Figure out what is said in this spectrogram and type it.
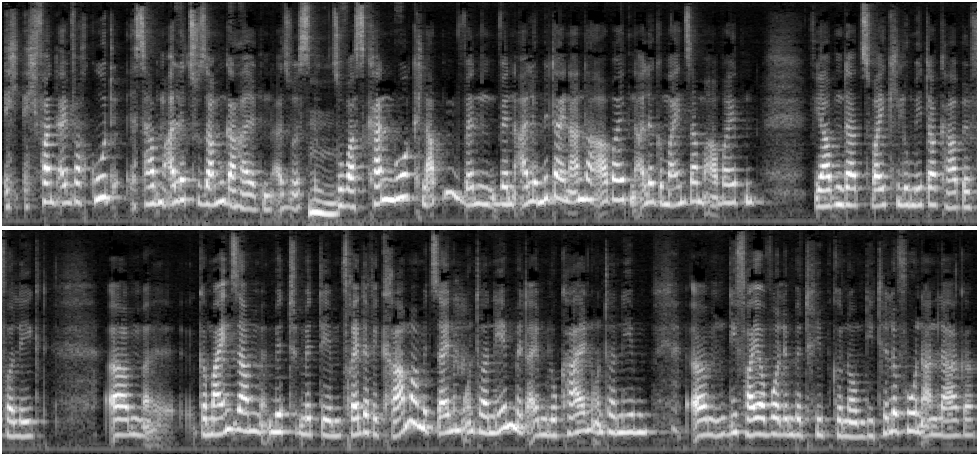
ich, ich fand einfach gut, es haben alle zusammengehalten. Also es, mhm. sowas kann nur klappen, wenn, wenn alle miteinander arbeiten, alle gemeinsam arbeiten. Wir haben da zwei Kilometer Kabel verlegt. Ähm, gemeinsam mit, mit dem Frederik Kramer, mit seinem Unternehmen, mit einem lokalen Unternehmen, ähm, die Firewall in Betrieb genommen, die Telefonanlage,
